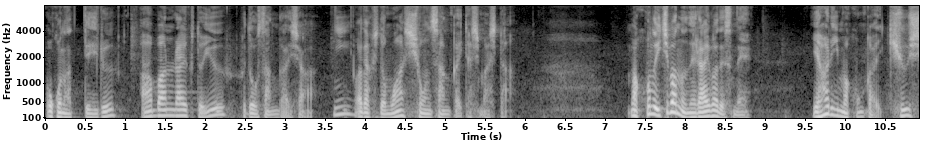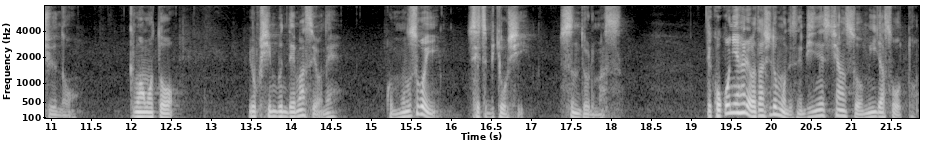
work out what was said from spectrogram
を行っているアーバンライフという不動産会社に私どもは資本参加いたしました。まあ、ここの一番の狙いはですね、やはり今今回九州の熊本、よく新聞出ますよね。これものすごい設備投資進んでおります。で、ここにやはり私どもですね、ビジネスチャンスを見出そうと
